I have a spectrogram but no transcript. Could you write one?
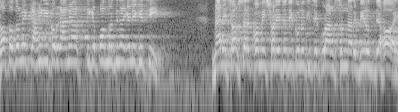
যত ধরনের কাহিনী করবে, আমি আজ থেকে পনেরো দিন আগে লিখেছি নারী সংসার কমিশনে যদি কোনো কিছু কোরআন সুন্নার বিরুদ্ধে হয়,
